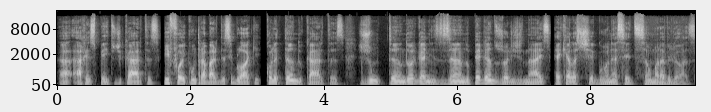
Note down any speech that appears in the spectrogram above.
a, a, respeito de cartas, e foi com o trabalho desse blog, coletando cartas, juntando, organizando, pegando os originais, é que ela chegou nessa edição maravilhosa.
